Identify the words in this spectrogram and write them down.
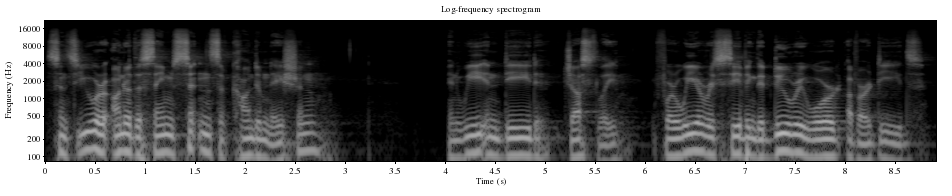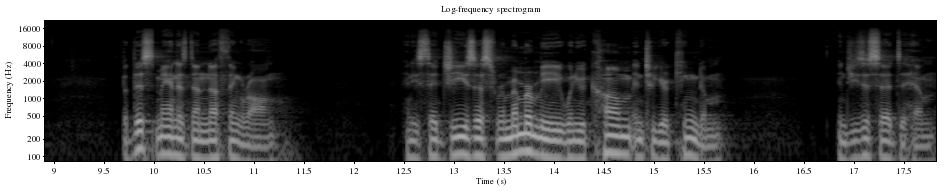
since you are under the same sentence of condemnation? And we indeed justly for we are receiving the due reward of our deeds. But this man has done nothing wrong. And he said, Jesus, remember me when you come into your kingdom. And Jesus said to him,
